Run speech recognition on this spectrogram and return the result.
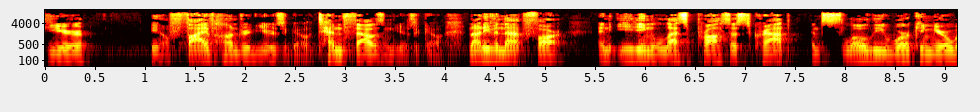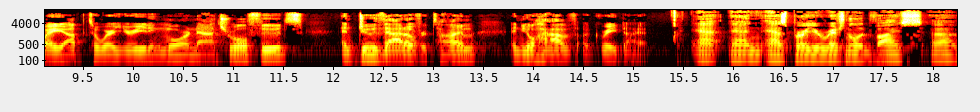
here you know 500 years ago 10,000 years ago not even that far and eating less processed crap and slowly working your way up to where you're eating more natural foods. And do that over time and you'll have a great diet. And, and as per your original advice uh,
